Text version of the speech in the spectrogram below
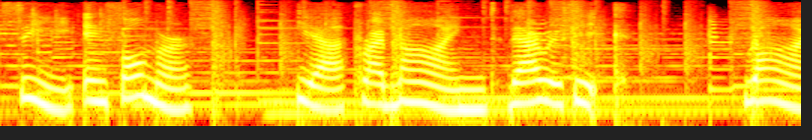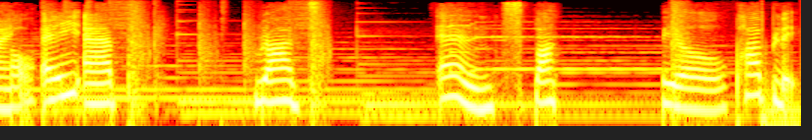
C. Informer. Here Priblind Verific. Ryle A app. N Spark. Bill Public.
